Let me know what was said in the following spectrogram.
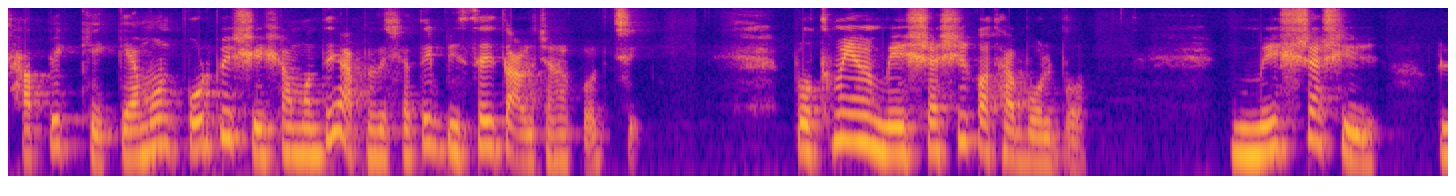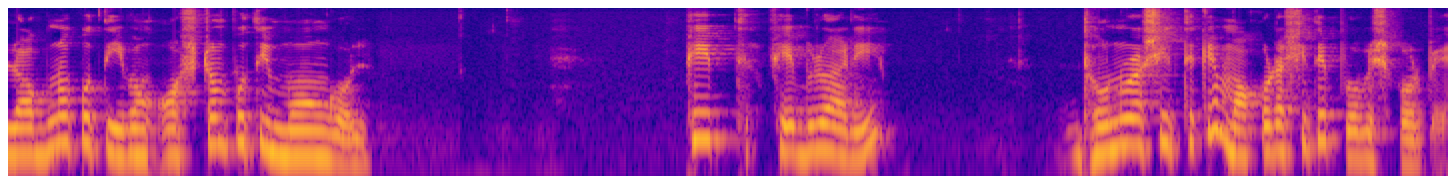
সাপেক্ষে কেমন পড়বে সে সম্বন্ধে আপনাদের সাথে বিস্তারিত আলোচনা করছি। প্রথমে আমি মেষ রাশির কথা বলব। মেষ রাশির লগ্নপতি এবং অষ্টমপতি মঙ্গল। ফিফথ ফেব্রুয়ারি ধনুরাশি থেকে মকর রাশিতে প্রবেশ করবে।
